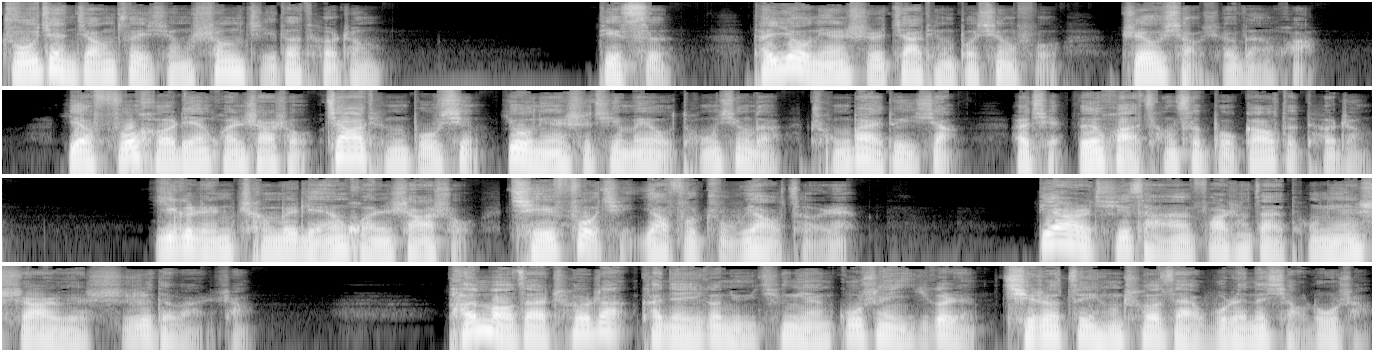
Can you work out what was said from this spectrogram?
逐渐将罪行升级的特征。第四，他幼年时家庭不幸福，只有小学文化，也符合连环杀手家庭不幸、幼年时期没有同性的崇拜对象，而且文化层次不高的特征。一个人成为连环杀手，其父亲要负主要责任。第二起惨案发生在同年十二月十日的晚上。谭某在车站看见一个女青年孤身一个人骑着自行车在无人的小路上，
